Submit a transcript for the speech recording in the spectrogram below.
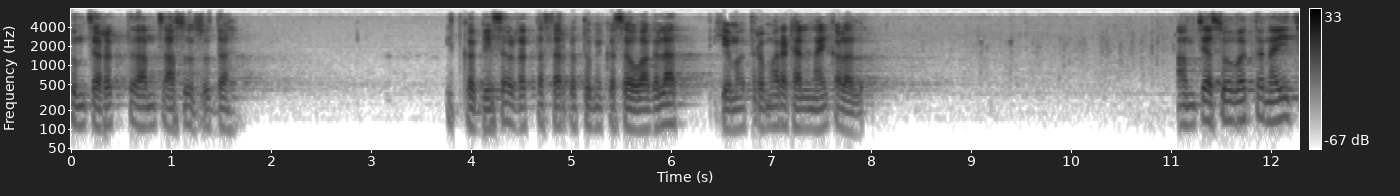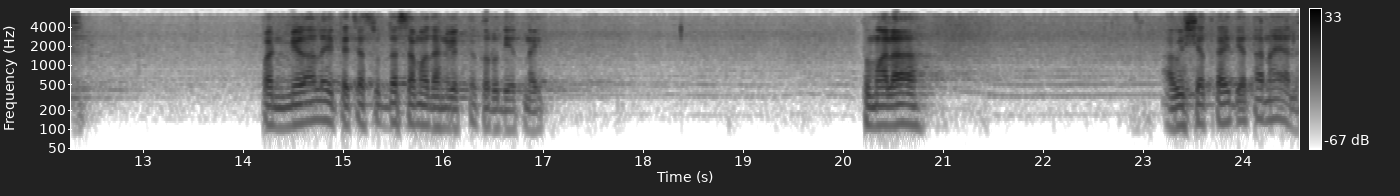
तुमचं रक्त आमचं असून सुद्धा इतकं भेसळ रक्तासारखं तुम्ही कसं वागलात हे मात्र मराठ्याला नाही कळालं. आमच्यासोबत तर नाहीच पण मिळालंय त्याच्यात सुद्धा समाधान व्यक्त करू देत नाहीत. तुम्हाला आयुष्यात काही देता नाही आलं.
